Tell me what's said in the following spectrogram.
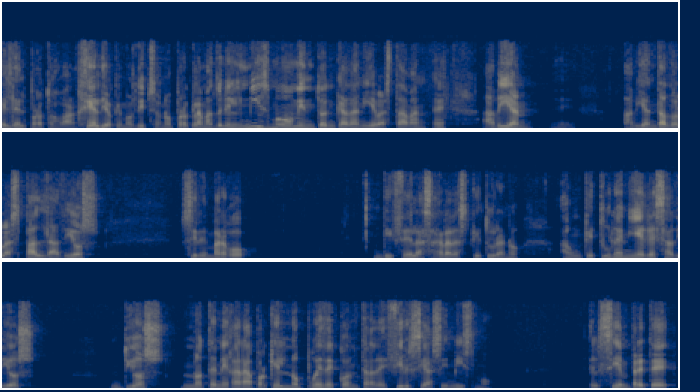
el del protoevangelio que hemos dicho, ¿no? proclamado en el mismo momento en que Adán y Eva estaban, ¿eh? habían, eh, habían dado la espalda a Dios. Sin embargo, dice la Sagrada Escritura, ¿no? Aunque tú le niegues a Dios, Dios no te negará porque Él no puede contradecirse a sí mismo. Él siempre te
